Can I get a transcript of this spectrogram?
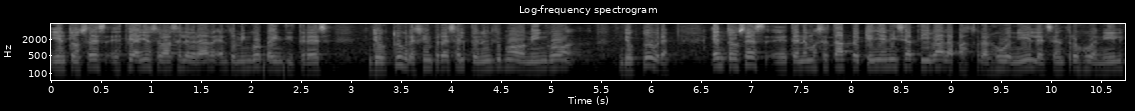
Y entonces este año se va a celebrar el domingo 23 de octubre, siempre es el penúltimo domingo de octubre. Entonces eh, tenemos esta pequeña iniciativa, la Pastoral Juvenil, el Centro Juvenil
